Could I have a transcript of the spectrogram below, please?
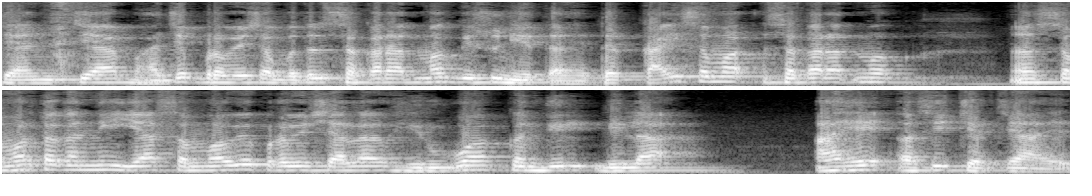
त्यांच्या भाजप प्रवेशाबद्दल सकारात्मक दिसून येत आहे. तर काही सकारात्मक समर्थकांनी या संभाव्य प्रवेशाला हिरवा कंदील दिला आहे अशी चर्चा आहे.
